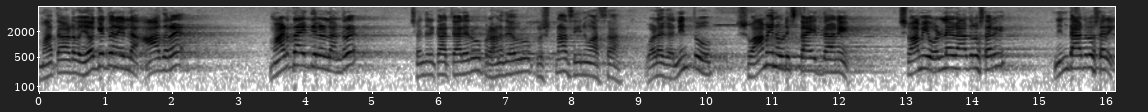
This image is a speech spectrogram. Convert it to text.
ಮಾತಾಡುವ ಯೋಗ್ಯತೆನೇ ಇಲ್ಲ. ಆದರೆ ಮಾಡ್ತಾ ಇದ್ದೀರಲ್ಲ ಅಂದರೆ ಚಂದ್ರಿಕಾಚಾರ್ಯರು, ಪ್ರಾಣದೇವರು, ಕೃಷ್ಣ ಶ್ರೀನಿವಾಸ ಒಳಗೆ ನಿಂತು ಸ್ವಾಮಿ ನುಡಿಸ್ತಾ ಇದ್ದಾನೆ. ಸ್ವಾಮಿ ಒಳ್ಳೆಯದಾದರೂ ಸರಿ, ನಿಂದಾದರೂ ಸರಿ.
